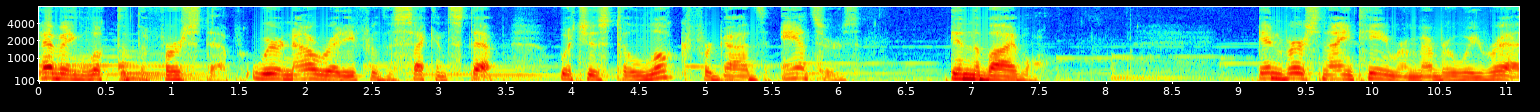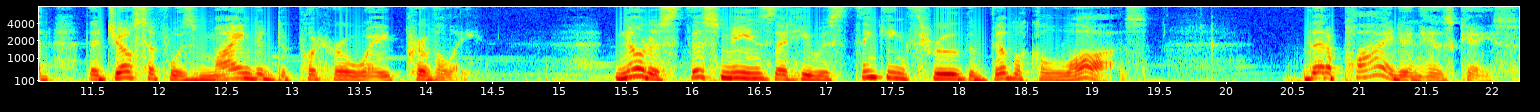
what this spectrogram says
Having looked at the first step, we're now ready for the second step, which is to look for God's answers in the Bible. In verse 19, remember, we read that Joseph was minded to put her away privily. Notice this means that he was thinking through the biblical laws that applied in his case.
